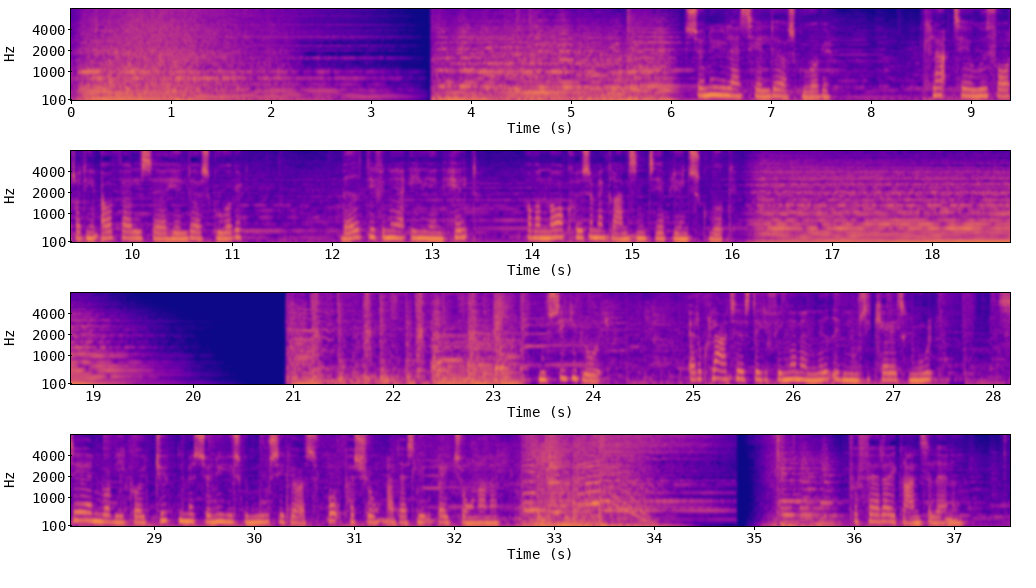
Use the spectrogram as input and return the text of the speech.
Sønderjyllands helte og skurke. Klar til at udfordre din opfattelse af helte og skurke? Hvad definerer egentlig en helt, og hvornår krydser man grænsen til at blive en skurk? Musik i blodet. Er du klar til at stikke fingrene ned i den musikalske muld? Serien, hvor vi går i dybden med sønderjyske musikers rå passion og deres liv bag tonerne. Forfatter i grænselandet.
